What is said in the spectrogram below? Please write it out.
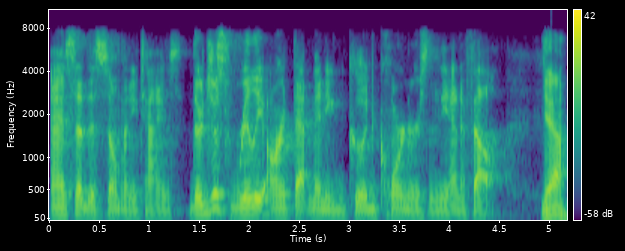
And I've said this so many times. There just really aren't that many good corners in the NFL. Yeah,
